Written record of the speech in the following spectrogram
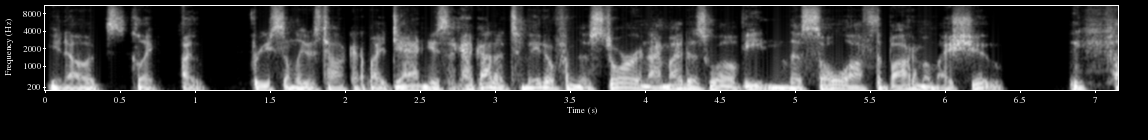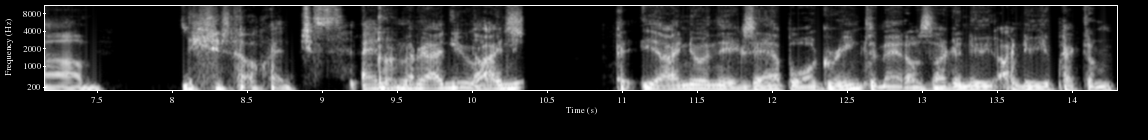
you know, it's like I recently was talking to my dad. And he's like, I got a tomato from the store and I might as well have eaten the sole off the bottom of my shoe. um, you know, and, and I mean, I knew, I knew, yeah, I knew in the example of green tomatoes, like I knew, I knew you picked them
